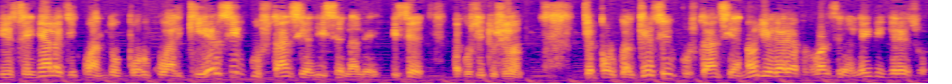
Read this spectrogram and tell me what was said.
que, señala que cuando por cualquier circunstancia, dice la ley, dice la Constitución, que por cualquier circunstancia no llegara a aprobarse la ley de ingresos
